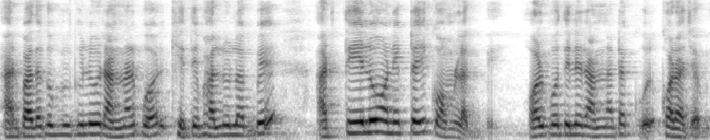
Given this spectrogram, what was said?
আর বাঁধাকপিগুলো রান্নার পর খেতে ভালো লাগবে আর তেলও অনেকটাই কম লাগবে। অল্প তেলে রান্নাটা করা যাবে।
